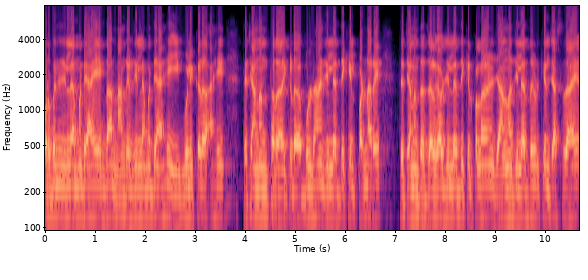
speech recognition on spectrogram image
परभणी जिल्ह्यामध्ये आहे एकदा नांदेड जिल्ह्यामध्ये आहे हिंगोलीकडं आहे त्याच्यानंतर इकडं बुलढाणा जिल्ह्यात देखील पडणार आहे. त्याच्यानंतर जळगाव जिल्ह्यात देखील पलायन जालना जिल्ह्यात देखील जास्त आहे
